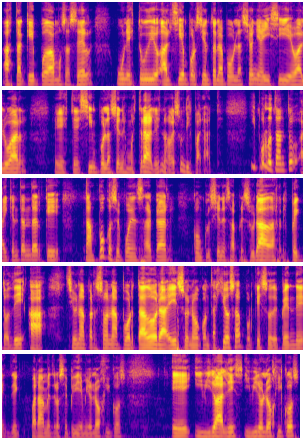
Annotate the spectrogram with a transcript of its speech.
hasta que podamos hacer un estudio al 100% de la población y ahí sí evaluar este, sin poblaciones muestrales. No, es un disparate. Y por lo tanto hay que entender que tampoco se pueden sacar conclusiones apresuradas respecto de a si una persona portadora es o no contagiosa, porque eso depende de parámetros epidemiológicos eh, y virales y virológicos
